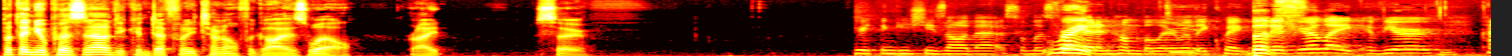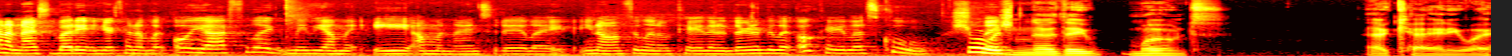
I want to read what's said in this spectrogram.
But then your personality can definitely turn off a guy as well, right? So you're thinking she's all that, so let's Right. go ahead and humble her really quick. But But, if you're like, if you're kind of nice about it and you're kind of like, oh yeah, I feel like maybe I'm an eight, I'm a nine today, like you know, I'm feeling okay, then they're gonna be like, okay, that's cool. Sure. Like, no, they won't. Okay, anyway.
